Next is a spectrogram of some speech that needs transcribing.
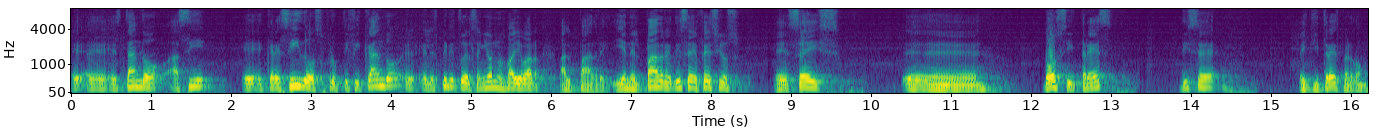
eh, estando así crecidos, fructificando, el, Espíritu del Señor nos va a llevar al Padre. Y en el Padre, dice Efesios 6, 2 y 3, dice 23, perdón.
